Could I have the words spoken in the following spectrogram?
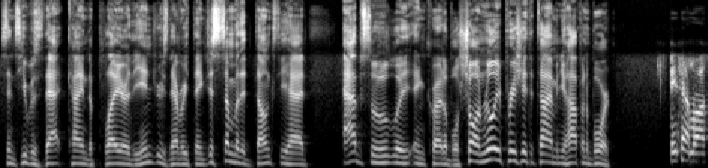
since he was that kind of player, the injuries and everything, just some of the dunks he had. Absolutely incredible. Shaun, really appreciate the time and you hopping aboard. Anytime, Ross.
